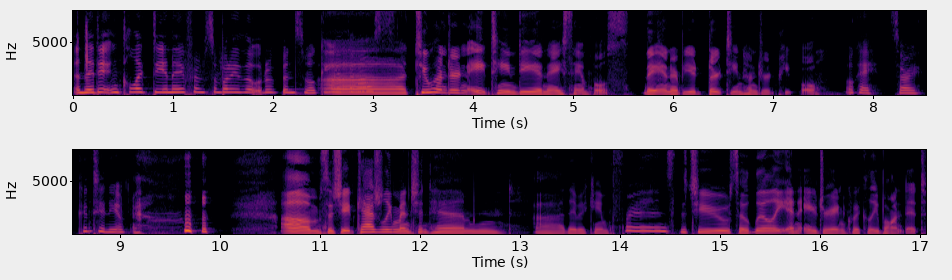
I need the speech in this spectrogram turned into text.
And they didn't collect DNA from somebody that would have been smoking at the house? Uh, 218 DNA samples. They interviewed 1,300 people. Okay, sorry. Continue. Um, so she had casually mentioned him. Uh, they became friends, the two. So Lily and Adriane quickly bonded.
